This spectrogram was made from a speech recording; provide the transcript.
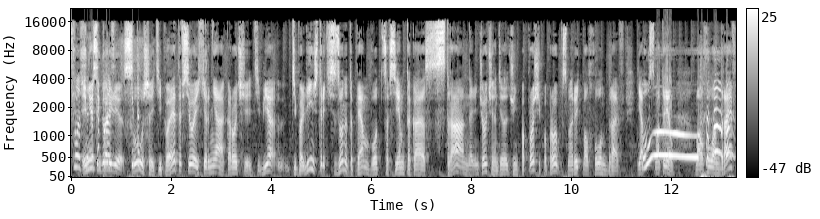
слушай, И мне ну все говорили. Типа слушай, типа, это все херня. Короче, тебе, типа, Линч третий сезон, это прям вот совсем такая странная линчевчина. Тебе надо что-нибудь попроще, попробуй посмотреть Малхолланд Драйв. Я посмотрел Малхолланд Драйв,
